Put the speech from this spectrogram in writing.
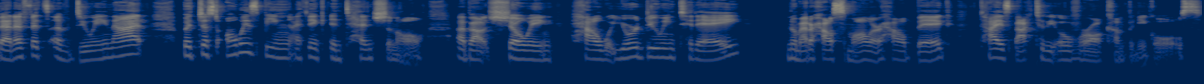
benefits of doing that, but just always being, I think, intentional about showing how what you're doing today no matter how small or how big, ties back to the overall company goals.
